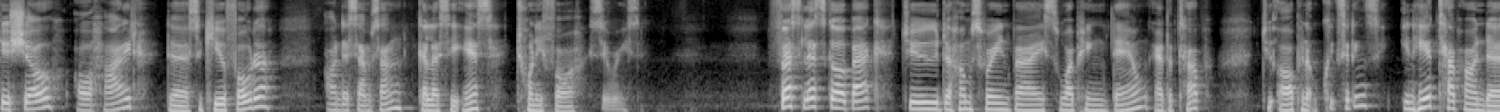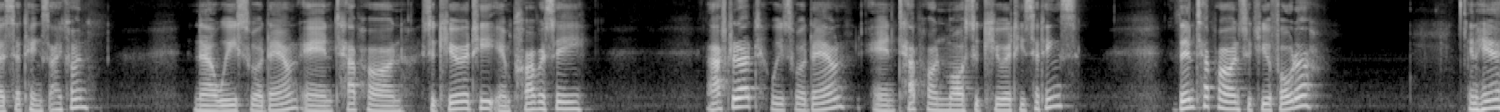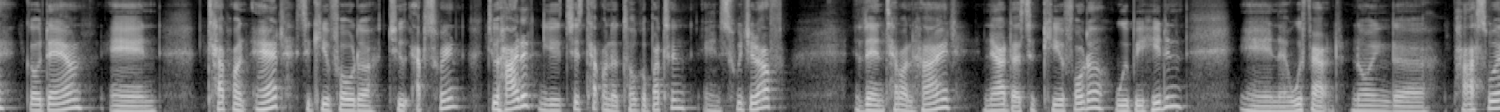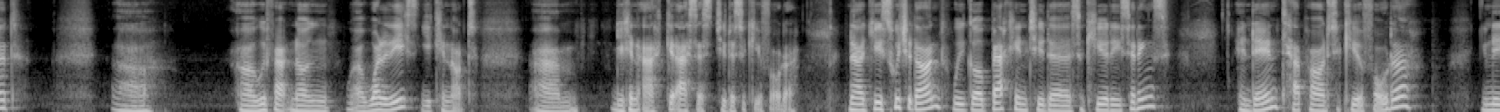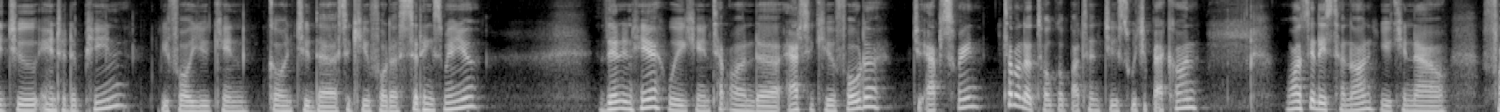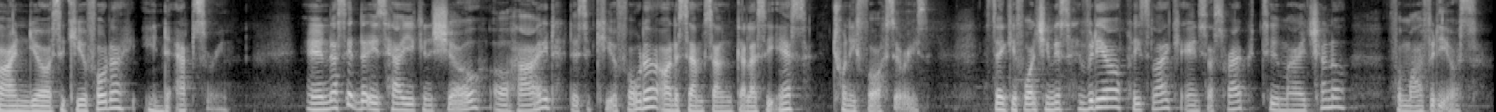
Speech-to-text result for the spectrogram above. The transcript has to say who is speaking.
Speaker 1: to show or hide the secure folder on the Samsung Galaxy S24 series. First, let's go back to the home screen by swiping down at the top to open up quick settings. In here, tap on the settings icon. Now we scroll down and tap on security and privacy. After that, we scroll down and tap on more security settings. Then tap on secure folder. In here, go down and tap on add secure folder to app screen. To hide it, you just tap on the toggle button and switch it off. Then tap on hide. Now the secure folder will be hidden and uh, without knowing the password, uh, uh, without knowing uh, what it is, you cannot um, you can get access to the secure folder. Now you switch it on, we go back into the security settings and then tap on secure folder. You need to enter the pin before you can go into the secure folder settings menu. Then in here, we can tap on the add secure folder to app screen. Tap on the toggle button to switch it back on. Once it is turned on, you can now find your secure folder in the app screen. And that's it. That is how you can show or hide the secure folder on the Samsung Galaxy S24 series. Thank you for watching this video. Please like and subscribe to my channel for my videos.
